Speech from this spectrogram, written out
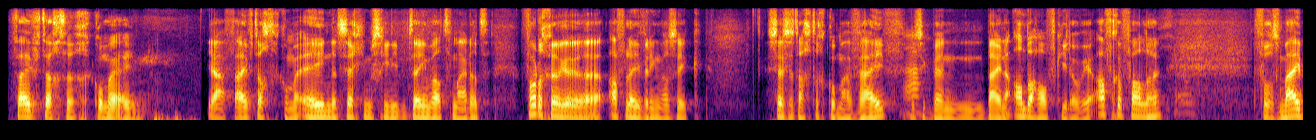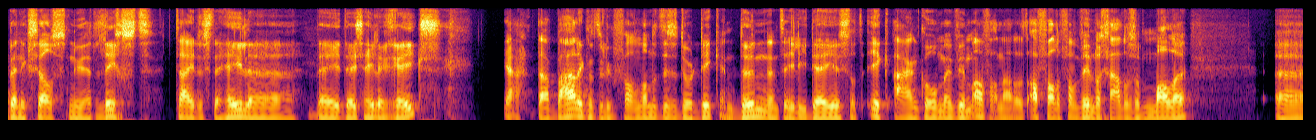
85,1. Ja, 85,1. Dat zeg je misschien niet meteen wat. Maar dat vorige eh, aflevering was ik 86,5. Ah. Dus ik ben bijna anderhalf kilo weer afgevallen. Volgens mij ben ik zelfs nu het lichtst tijdens de hele, de- deze hele reeks. Ja, daar baal ik natuurlijk van, want het is door dik en dun. En het hele idee is dat ik aankom en Wim afval. Nou, dat afvallen van Wim, dat gaat als een malle. Eh,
